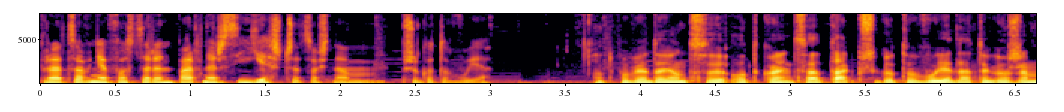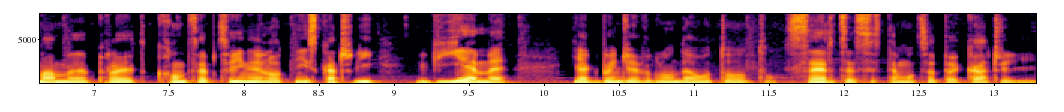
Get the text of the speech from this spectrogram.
pracownia Foster Partners jeszcze coś nam przygotowuje? Odpowiadając od końca, tak, przygotowuje, dlatego że mamy projekt koncepcyjny lotniska, czyli wiemy, jak będzie wyglądało to, to serce systemu CPK, czyli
